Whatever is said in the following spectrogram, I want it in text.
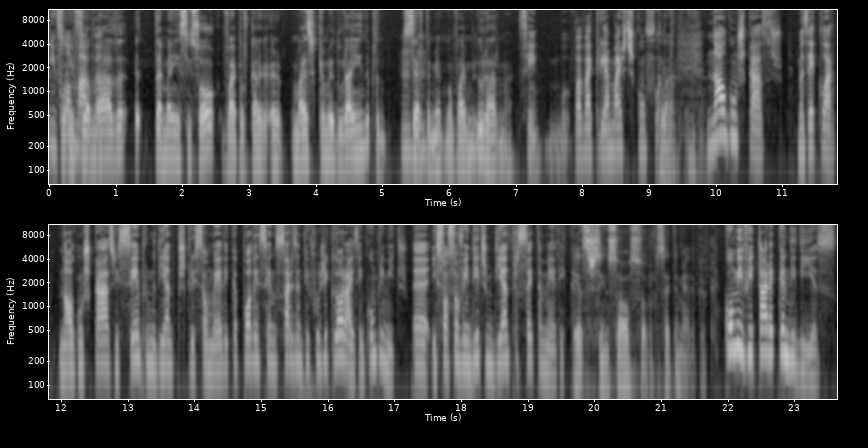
inflamada, inflamada eh, também assim só vai provocar eh, mais queimadura ainda, portanto, uhum. certamente não vai melhorar, não é? Sim, vai criar mais desconforto. Claro. Então. Em alguns casos, mas é claro, em alguns casos e sempre mediante prescrição médica, podem ser necessários antifúngicos orais em comprimidos uh, e só são vendidos mediante receita médica. Esses sim, só sobre receita médica. Como evitar a candidíase?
